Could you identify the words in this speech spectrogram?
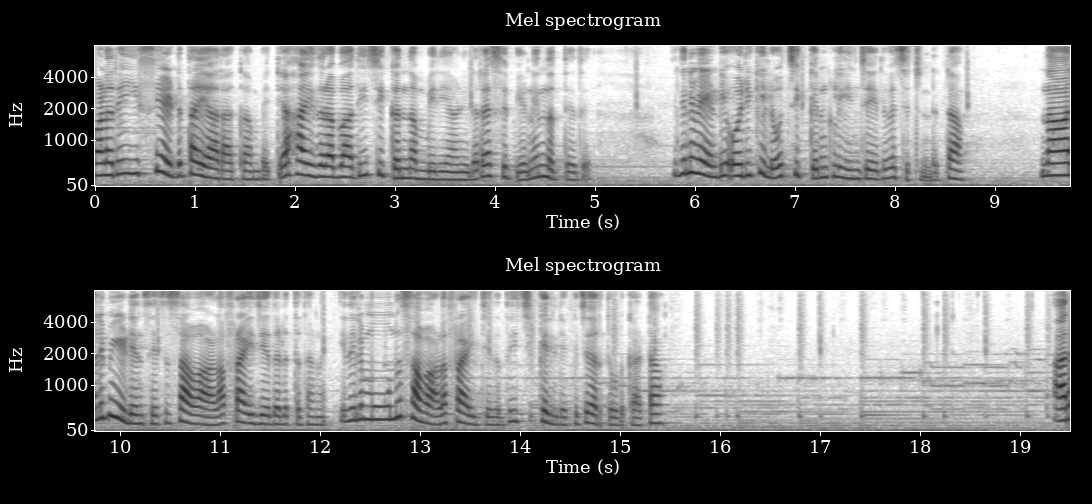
വളരെ ഈസി ആയിട്ട് തയ്യാറാക്കാൻ പറ്റിയ ഹൈദരാബാദി ചിക്കൻ ദം ബിരിയാണിയുടെ റെസിപ്പിയാണ് ഇന്നത്തേത്. ഇതിന് വേണ്ടി ഒരു കിലോ ചിക്കൻ ക്ലീൻ ചെയ്ത് വെച്ചിട്ടുണ്ട് കേട്ടോ നാല് മീഡിയം സൈസ് സവാള ഫ്രൈ ചെയ്തെടുത്തതാണ്. ഇതിൽ മൂന്ന് സവാള ഫ്രൈ ചെയ്തത് ഈ ചിക്കനിലേക്ക് ചേർത്ത് കൊടുക്കാം കേട്ടോ അര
